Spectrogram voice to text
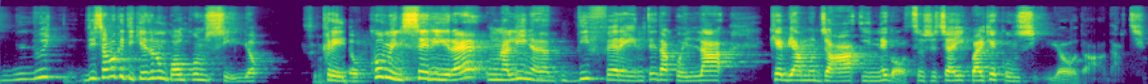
lui, diciamo che ti chiedono un po' un consiglio, sì. credo, come inserire una linea differente da quella che abbiamo già in negozio, se c'hai qualche consiglio da darci.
